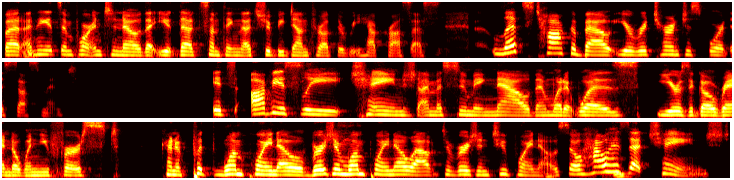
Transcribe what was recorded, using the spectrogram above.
But I mm. think it's important to know that you, that's something that should be done throughout the rehab process. Let's talk about your return to sport assessment. It's obviously changed i'm assuming now than what it was years ago randall when you first kind of put 1.0 version 1.0 out to version 2.0 so how has that changed?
